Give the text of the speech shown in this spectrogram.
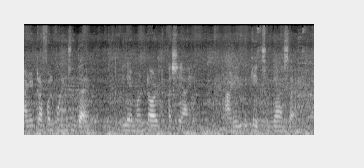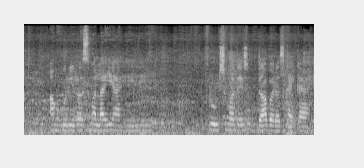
आणि ट्रफल पुडिंगसुद्धा आहे. लेमन टॉर्ट असे आहे आणि इथे केकसुद्धा असं आहे. अंगुरी रसमलाई आहे. फ्रूट्समध्ये सुद्धा बरंच काय काय आहे.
